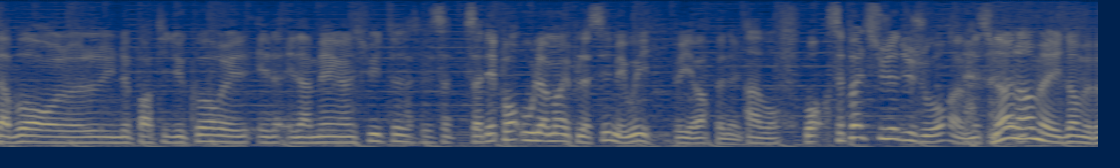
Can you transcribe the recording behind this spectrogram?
d'abord une partie du corps et, et, la, et, la, main ensuite ça, ça, dépend où la main est placée, mais oui, il peut y avoir penalty. Ah bon Bon, c'est pas le sujet du jour. Mais non, non, mais, non, mais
